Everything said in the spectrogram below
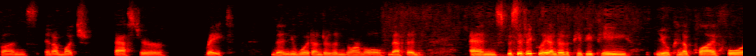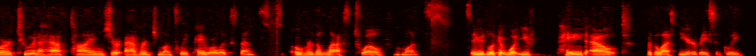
funds at a much faster rate than you would under the normal method. And specifically under the PPP, you can apply for two and a half times your average monthly payroll expense over the last 12 months. So you'd look at what you've paid out for the last year, basically,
